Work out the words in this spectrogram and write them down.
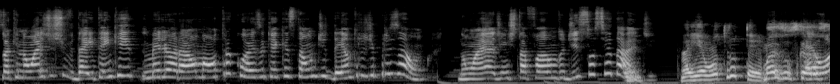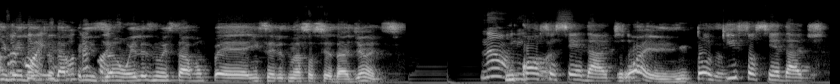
Só que não é justificado. Daí tem que melhorar uma outra coisa, que é a questão de dentro de prisão. Não é, a gente tá falando de sociedade. Aí é outro tema. Mas os caras que outra vêm coisa, dentro da prisão, eles não estavam é, inseridos na sociedade antes? Não, Em qual sociedade, né? Uai, em Em todas. que sociedade?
